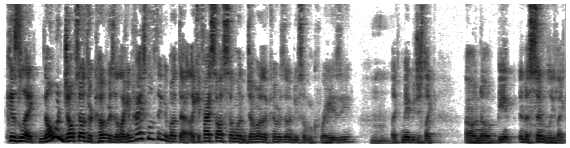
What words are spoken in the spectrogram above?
because like no one jumps out their comfort zone. Like in high school, think about that. Like if I saw someone jump out of their comfort zone and do something crazy, Mhm. like maybe just like I don't know, be in assembly, like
